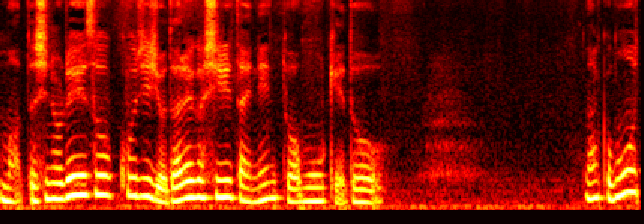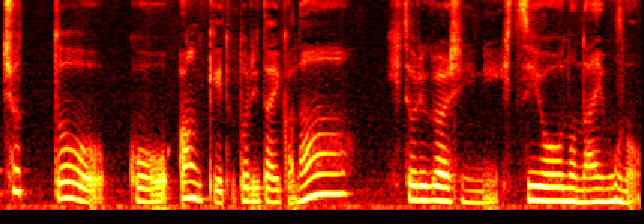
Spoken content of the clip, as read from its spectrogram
まあ私の冷蔵庫事情誰が知りたいねんとは思うけどなんかもうちょっとこうアンケート取りたいかな。一人暮らしに必要のないもの。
